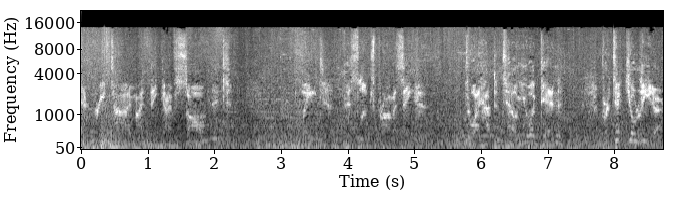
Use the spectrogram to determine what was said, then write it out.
Every time I think I've solved it. Wait, this looks promising. Do I have to tell you again? Protect your leader.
